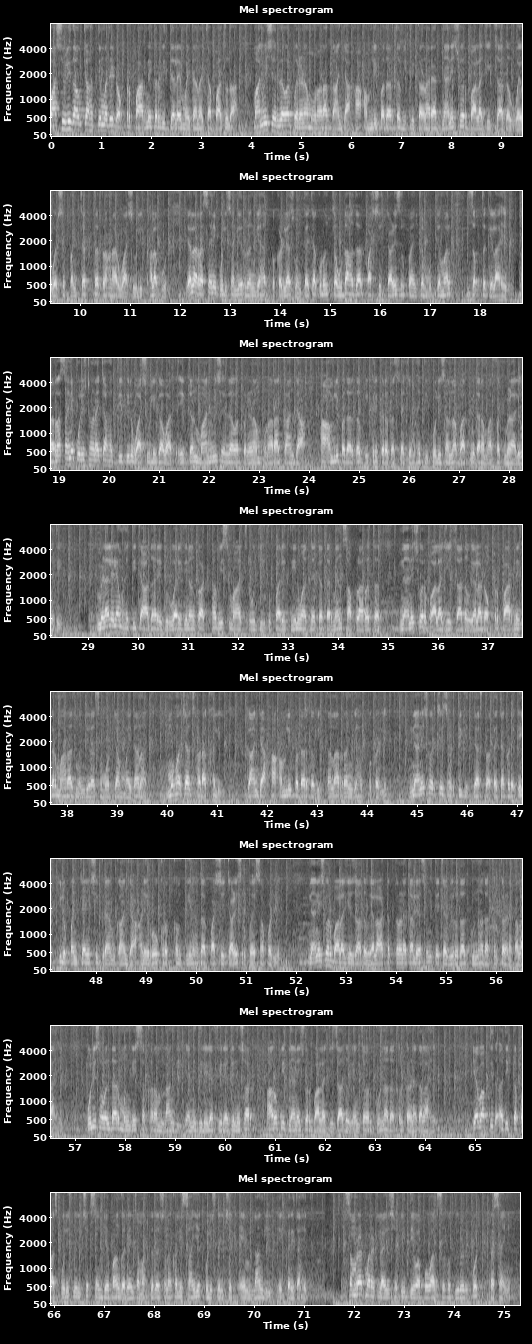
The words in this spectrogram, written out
वाशिवली गावच्या हत्येमध्ये डॉक्टर पारनेकर विद्यालय मैदानाच्या बाजूला मानवी शरीरावर परिणाम होणारा गांजा हा अंमली पदार्थ विक्री करणाऱ्या ज्ञानेश्वर बालाजी जाधव वय वर्ष पंच्याहत्तर राहणार वाशिवली खालापूर. याला रसायनी पोलिसांनी रंगेहात पकडले असून त्याच्याकडून चौदा हजार पाचशे चाळीस रुपयांचा मुद्देमाल जप्त केला आहे. रसायनी पोलीस ठाण्याच्या हद्दीतील वाशिवली गावात एक जण मानवी शरीरावर परिणाम होणारा गांजा हा अंमली पदार्थ विक्री करत असल्याची माहिती पोलिसांना बातमीदारामार्फत मिळाली होती. मिळालेल्या माहितीच्या आधारे गुरुवारी दिनांक अठ्ठावीस मार्च रोजी दुपारी तीन वाजण्याच्या दरम्यान सापळा रचत ज्ञानेश्वर बालाजी जाधव याला डॉक्टर पारनेकर महाराज मंदिरासमोरच्या मैदानात मोहाच्या झाडाखाली गांजा हा अंमली पदार्थ विकताना रंगेहात पकडले. ज्ञानेश्वरची झडती घेतली असता त्याच्याकडे एक किलो पंच्याऐंशी ग्रॅम गांजा आणि रोख रक्कम तीन हजार पाचशे चाळीस रुपये सापडले. ज्ञानेश्वर बालाजी जाधव याला अटक करण्यात आली असून त्याच्या विरोधात गुन्हा दाखल करण्यात आला आहे. पोलीस हवालदार मंगेश सखाराम लांगी यांनी दिलेल्या फिर्यादीनुसार आरोपी ज्ञानेश्वर बालाजी जाधव यांच्यावर गुन्हा दाखल करण्यात आला आहे. याबाबतीत अधिक तपास पोलीस निरीक्षक संजय बांगर यांच्या मार्गदर्शनाखाली सहाय्यक पोलीस निरीक्षक एम लांगी हे करीत आहेत. सम्राट मराठी लाईव्हसाठी देवा पवारसह ब्युरो रिपोर्ट रसायने.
